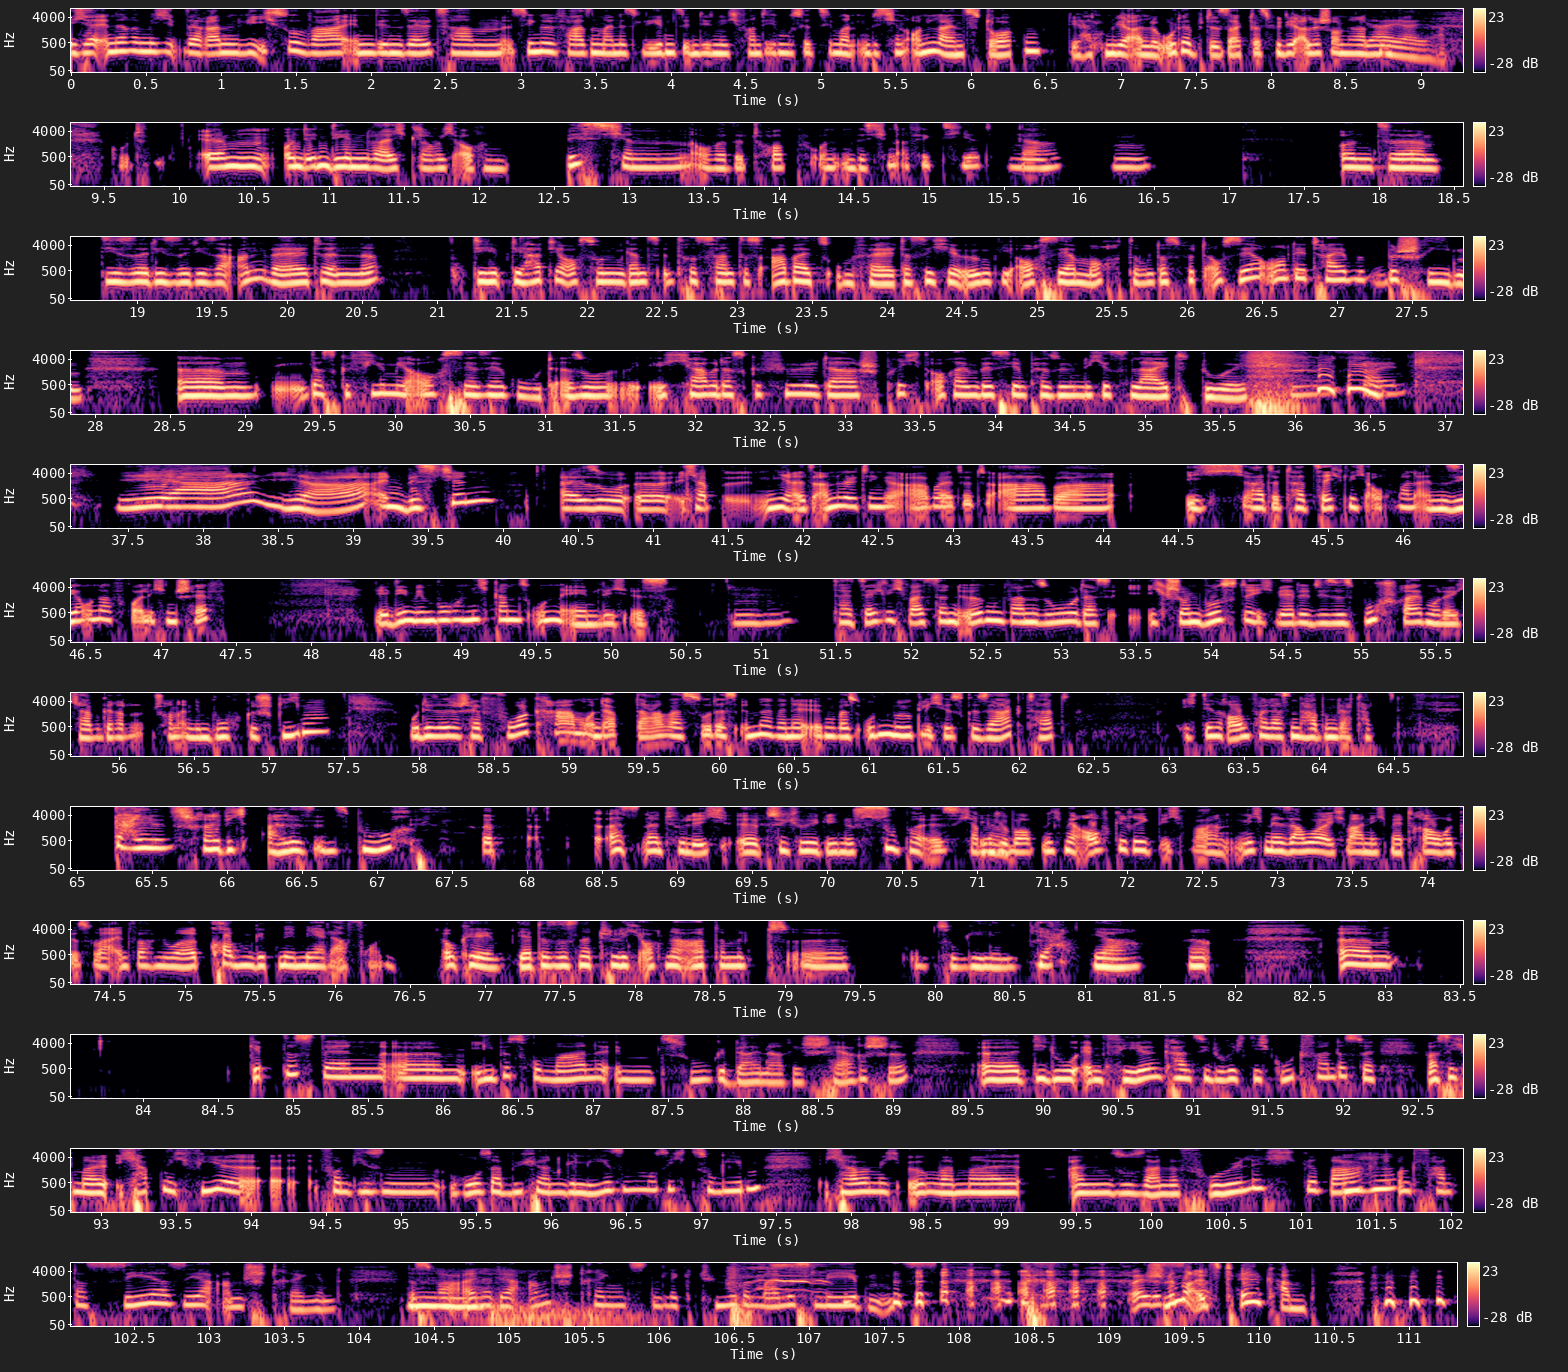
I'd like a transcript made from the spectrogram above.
ich erinnere mich daran, wie ich so war in den seltsamen Single-Phasen meines Lebens, in denen ich fand, ich muss jetzt jemand ein bisschen online stalken. Die hatten wir alle, oder? Bitte sag, dass wir die alle schon hatten. Ja, ja, ja. Gut. Ähm, und in denen war ich, glaube ich, auch ein bisschen over the top und ein bisschen affektiert. Hm. Ja. Hm. Und äh, diese, diese, diese Anwältin, ne? Die, die hat ja auch so ein ganz interessantes Arbeitsumfeld, das ich ja irgendwie auch sehr mochte und das wird auch sehr en Detail beschrieben. Ähm, das gefiel mir auch sehr, sehr gut. Also ich habe das Gefühl, da spricht auch ein bisschen persönliches Leid durch. ja, ja, ein bisschen. Also äh, ich habe nie als Anwältin gearbeitet, aber ich hatte tatsächlich auch mal einen sehr unerfreulichen Chef, der dem im Buch nicht ganz unähnlich ist. Mhm. Tatsächlich war es dann irgendwann so, dass ich schon wusste, ich werde dieses Buch schreiben oder ich habe gerade schon an dem Buch geschrieben, wo dieser Chef vorkam und ab da war es so, dass immer, wenn er irgendwas Unmögliches gesagt hat, ich den Raum verlassen habe und gedacht habe, geil, schreibe ich alles ins Buch. Was natürlich äh, psychohygienisch super ist. Ich habe ja. mich überhaupt nicht mehr aufgeregt, ich war nicht mehr sauer, ich war nicht mehr traurig, es war einfach nur, komm, gib mir mehr davon. Okay, ja, das ist natürlich auch eine Art, damit äh, umzugehen. Ja. Ja, ja. Ähm, Gibt es denn ähm, Liebesromane im Zuge deiner Recherche, äh, die du empfehlen kannst, die du richtig gut fandest? Was ich mal, ich habe nicht viel äh, von diesen rosa Büchern gelesen, muss ich zugeben. Ich habe mich irgendwann mal an Susanne Fröhlich gewagt mhm. und fand das sehr, sehr anstrengend. Das mhm. war eine der anstrengendsten Lektüren meines Lebens. Schlimmer als Tellkamp.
